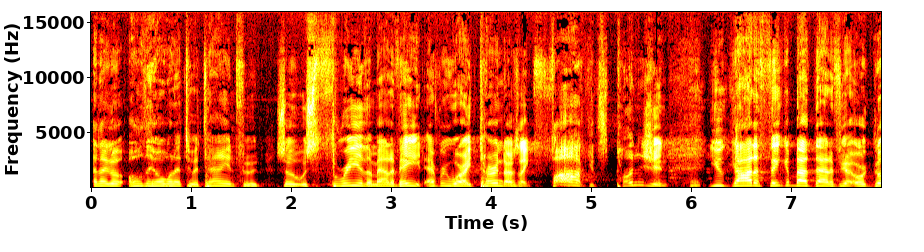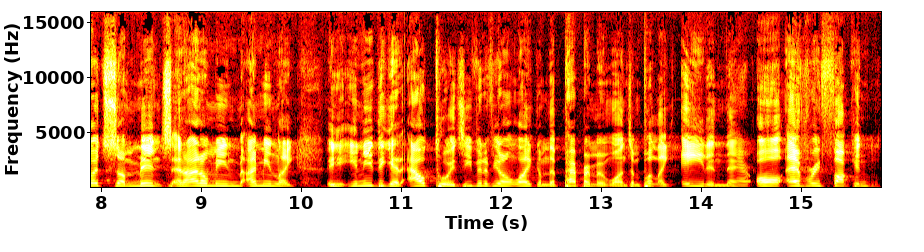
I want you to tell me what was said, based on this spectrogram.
and I go, oh, they all went out to Italian food. So it was three of them out of eight. Everywhere I turned, I was like, fuck, it's pungent. You got to think about that if you're or good some mints. And I don't mean I mean like you need to get Altoids, even if you don't like them, the peppermint ones, and put like eight in there. All every fucking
